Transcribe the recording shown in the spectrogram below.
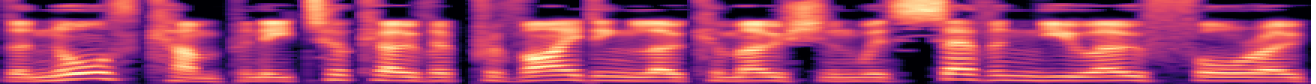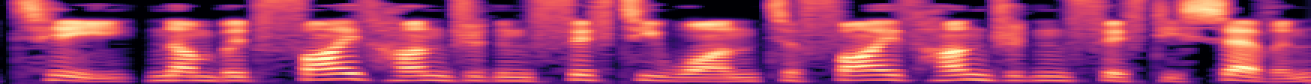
the North Company took over providing locomotion with seven new 040T numbered 551 to 557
